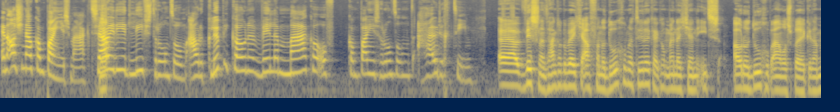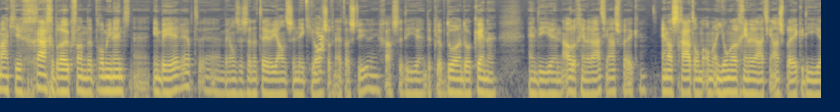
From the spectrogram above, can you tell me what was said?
En als je nou campagnes maakt, zou ja. je die het liefst rondom oude clubiconen willen maken of campagnes rondom het huidige team? Uh, wisselend. Het hangt ook een beetje af van de doelgroep natuurlijk. Kijk, op het moment dat je een iets oudere doelgroep aan wil spreken, dan maak je graag gebruik van de prominent uh, in beheer hebt. Uh, bij ons is dat Theo Jansen, Nick Jos ja. of Netta Sturing. Gasten die de club door en door kennen en die een oude generatie aanspreken. En als het gaat om, om een jongere generatie aanspreken die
